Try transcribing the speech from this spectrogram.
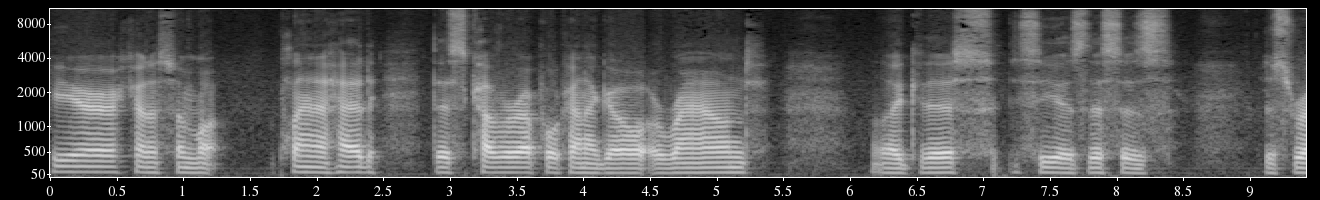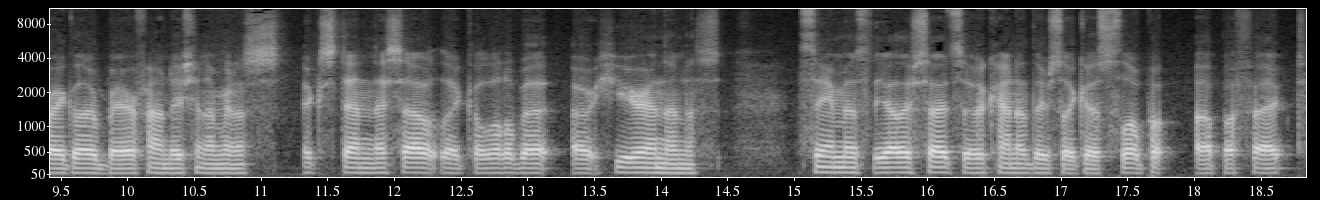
here, kind of some plan ahead. This cover up will kind of go around like this. See as this is just regular bare foundation, I'm going to extend this out like a little bit out here and then same as the other side so kind of there's like a slope up effect.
